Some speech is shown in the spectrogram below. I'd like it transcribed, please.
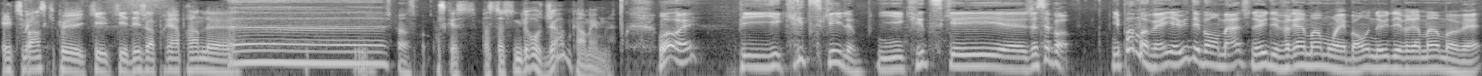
Et tu penses qu'il peut qu'il est, qu'il est déjà prêt à prendre le Euh, je pense pas. parce que parce que c'est une grosse job quand même. Là. Ouais, ouais. Puis il est critiqué, là. Il est critiqué, euh, je sais pas. Il est pas mauvais. Il y a eu des bons matchs, il y en a eu des vraiment moins bons, il y en a eu des vraiment mauvais.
